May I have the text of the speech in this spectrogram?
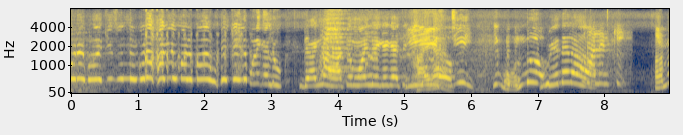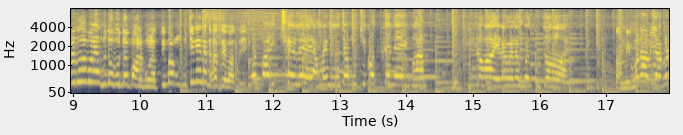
করে ভাই কি সুন্দর করে হাঁটলো মারে মা উঠে কেইলে পড়ে গেল। দেখ না হাতে মই লেগে গেছে কি? কি গন্ধ? ধুয়ে দে না। আমি তো বাবা ধুতে বুঝতে পারব না তুই বা মুছে নে না ঘাসে বাসে তোর বাড়ির ছেলে আমি মোচামুচি করতে নেই মা ধুতে হয় এরম এরম করে ধুতে হয়। আমি বলে আমি এখন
